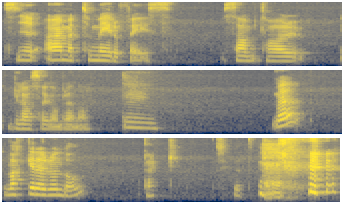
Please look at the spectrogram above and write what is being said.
Så jag, I'm a tomato face. Samt har glasögonbränna. Mm. Men, vacker är du ändå. Tack.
